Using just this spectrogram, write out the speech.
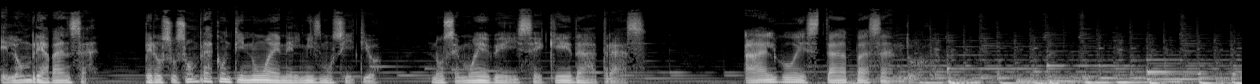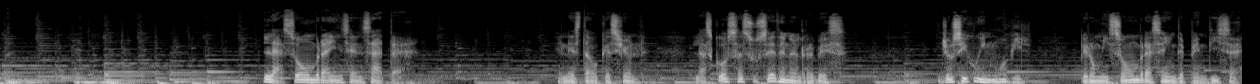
El hombre avanza, pero su sombra continúa en el mismo sitio. No se mueve y se queda atrás. Algo está pasando. La sombra insensata. En esta ocasión, las cosas suceden al revés. Yo sigo inmóvil, pero mi sombra se independiza,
